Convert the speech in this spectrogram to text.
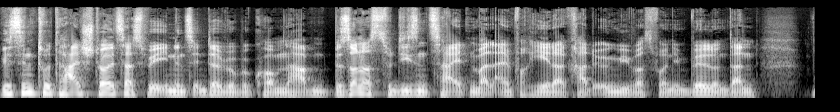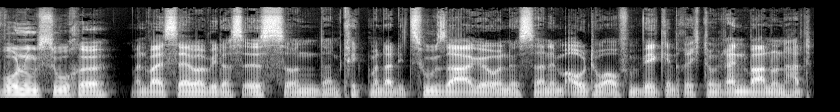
Wir sind total stolz, dass wir ihn ins Interview bekommen haben. Besonders zu diesen Zeiten, weil einfach jeder gerade irgendwie was von ihm will und dann Wohnungssuche. Man weiß selber, wie das ist und dann kriegt man da die Zusage und ist dann im Auto auf dem Weg in Richtung Rennbahn und hat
